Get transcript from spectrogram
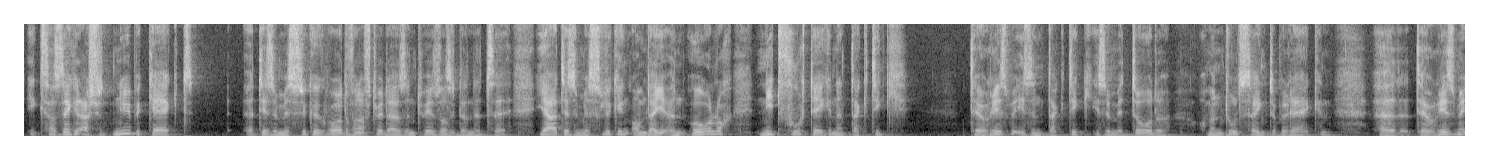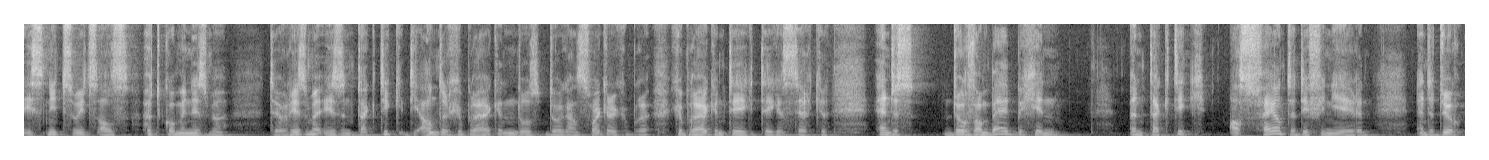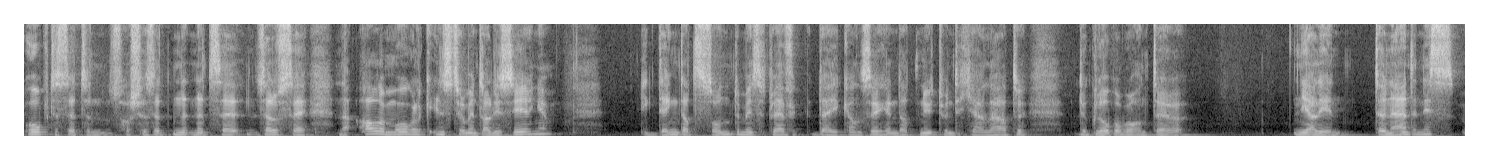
Ik zou zeggen, als je het nu bekijkt, het is een mislukking geworden vanaf 2002, zoals ik dan net zei. Ja, het is een mislukking omdat je een oorlog niet voert tegen een tactiek. Terrorisme is een tactiek, is een methode om een doelstelling te bereiken. Uh, terrorisme is niet zoiets als het communisme. Terrorisme is een tactiek die anderen gebruiken en door, doorgaans zwakker gebru gebruiken tegen, tegen sterker. En dus door van bij het begin een tactiek als vijand te definiëren en de deur open te zetten, zoals je net zelf zei, naar alle mogelijke instrumentaliseringen, ik denk dat zonder twijfel dat je kan zeggen dat nu, twintig jaar later, de global war on terror niet alleen ten einde is,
